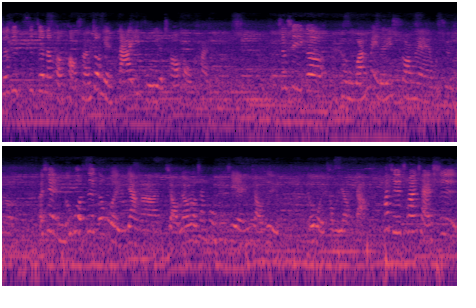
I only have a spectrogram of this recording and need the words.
就是是真的很好穿，重点搭衣服也超好看的。就是一个很完美的一双哎、我觉得。而且如是跟我一样啊，脚比较肉，像凤珠姐，你脚自己跟我也差不多一样大，它其实穿起来是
